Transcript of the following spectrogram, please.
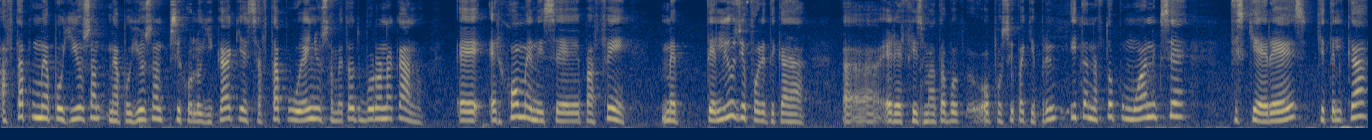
αυτά που με απογείωσαν, με απογείωσαν ψυχολογικά και σε αυτά που ένιωσα μετά ότι μπορώ να κάνω. Ε, ερχόμενοι σε επαφή με τελείως διαφορετικά ε, ερεθίσματα, όπως είπα και πριν, ήταν αυτό που μου άνοιξε τις κεραίες και τελικά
